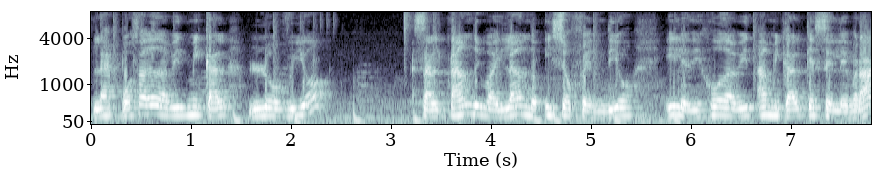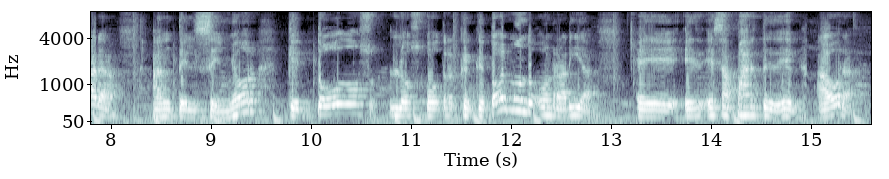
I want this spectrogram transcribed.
La esposa de David, Mical, lo vio saltando y bailando y se ofendió y le dijo David a Mical que celebrara ante el Señor que todos los otros que, todo el mundo honraría eh, e, esa parte de él ahora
